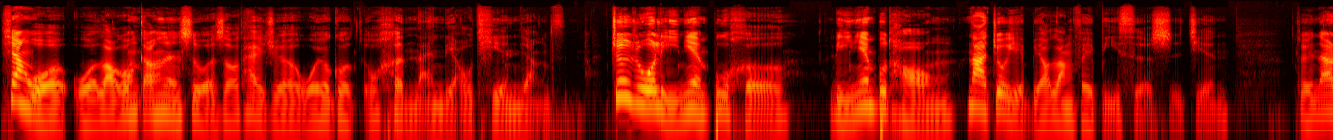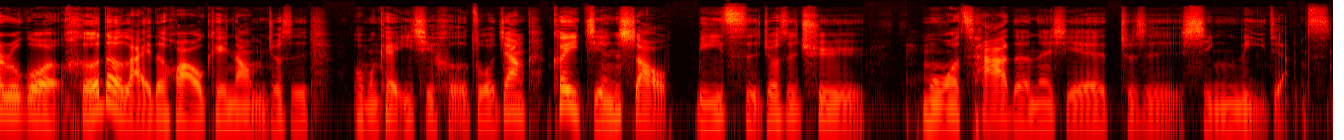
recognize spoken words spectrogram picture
像我我老公刚认识我的时候，他也觉得我有个我很难聊天这样子。就如果理念不合、理念不同，那就也不要浪费彼此的时间。对，那如果合得来的话，OK，那我们就是我们可以一起合作，这样可以减少彼此就是去摩擦的那些就是心理这样子。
